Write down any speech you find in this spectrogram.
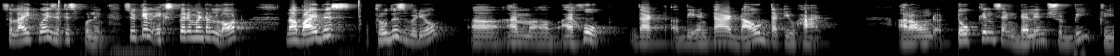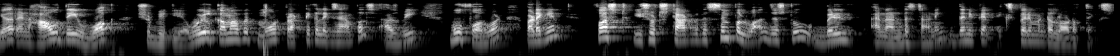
So likewise it is pulling. So you can experiment a lot. Now by this through this video uh, i'm uh, i hope that uh, the entire doubt that you had around tokens and delims should be clear and how they work should be clear. We will come up with more practical examples as we move forward. But again, first you should start with a simple one just to build an understanding. Then you can experiment a lot of things.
